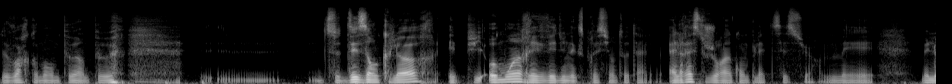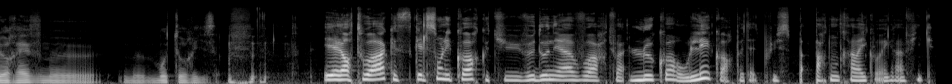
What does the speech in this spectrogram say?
de, voir comment on peut un peu se désenclore et puis au moins rêver d'une expression totale. Elle reste toujours incomplète, c'est sûr, mais, mais le rêve me m'autorise. Et alors toi, quels sont les corps que tu veux donner à voir tu vois, Le corps ou les corps peut-être plus par ton travail chorégraphique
